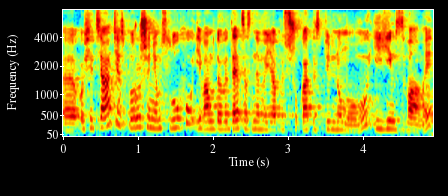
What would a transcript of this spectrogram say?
е, офіціантів з порушенням слуху, і вам доведеться з ними якось шукати спільну мову, і їм з вами.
